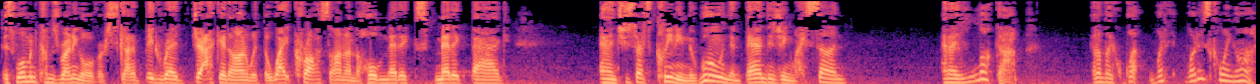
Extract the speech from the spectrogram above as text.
this woman comes running over. She's got a big red jacket on with the white cross on and the whole medic's medic bag. And she starts cleaning the wound and bandaging my son. And I look up and I'm like, what, what, what is going on?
